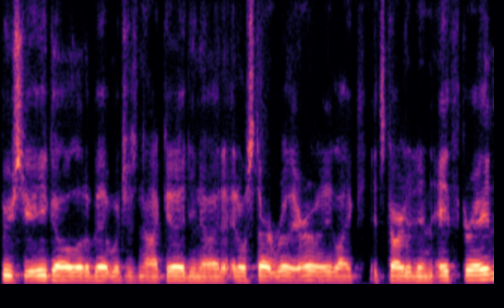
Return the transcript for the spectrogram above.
boost your ego a little bit, which is not good. You know, it, it'll start really early. Like it started in eighth grade,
